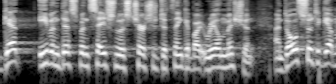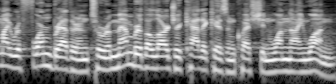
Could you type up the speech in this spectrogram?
get even dispensationalist churches to think about real mission, and also to get my Reformed brethren to remember the larger catechism, question 191.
